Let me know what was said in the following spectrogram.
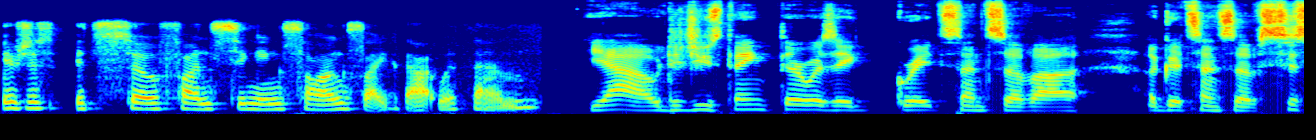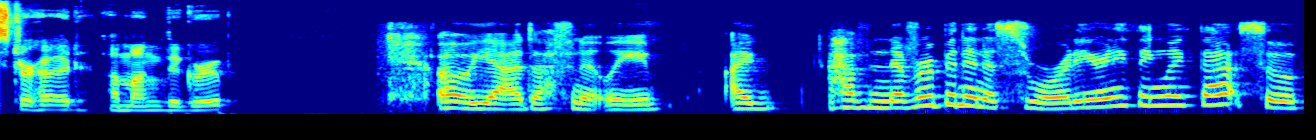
it was just it's so fun singing songs like that with them. Yeah. Did you think there was a great sense of uh, a good sense of sisterhood among the group? Oh yeah, definitely. I have never been in a sorority or anything like that, so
